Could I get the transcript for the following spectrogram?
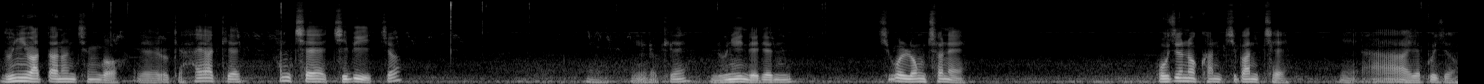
눈이 왔다는 증거. 예, 이렇게 하얗게 한 채 집이 있죠. 예, 이렇게 눈이 내린 시골 농촌에 고즈넉한 집 한 채. 예, 아 예쁘죠.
